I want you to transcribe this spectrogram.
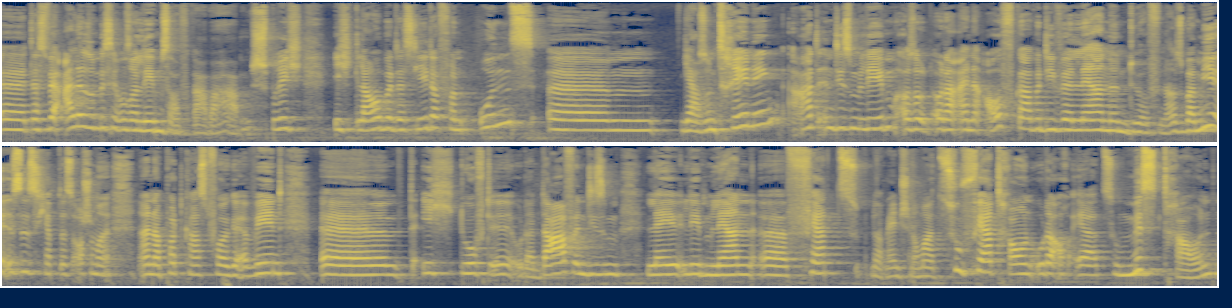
äh, dass wir alle so ein bisschen unsere Lebensaufgabe haben. Sprich, ich glaube, dass jeder von uns ähm, ja, so ein Training hat in diesem Leben, also oder eine Aufgabe, die wir lernen dürfen. Also bei mir ist es, ich habe das auch schon mal in einer Podcast-Folge erwähnt, äh, ich durfte oder darf in diesem Le Leben lernen, äh, vert, na Mensch, nochmal zu vertrauen oder auch eher zu misstrauen,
